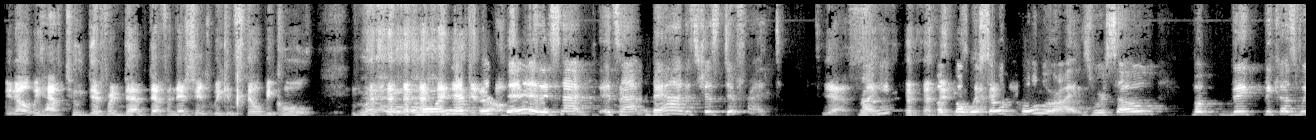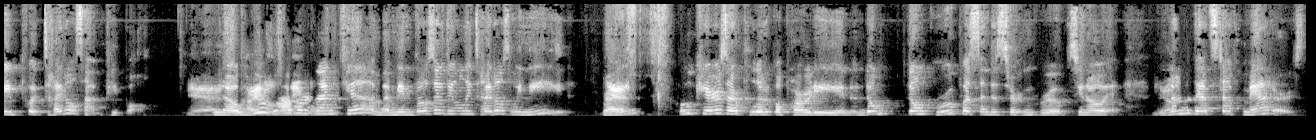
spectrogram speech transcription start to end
you know, we have two different de- definitions. We can still be cool. well, that's, that's it. It's not it's not bad. It's just different. Yes. Right. But, exactly. but we're so polarized. We're so but big because we put titles on people. Yeah. You know, you're Robert and I'm Kim. I mean, those are the only titles we need. Right. Yes. Who cares our political party? And don't don't group us into certain groups. You know, yep. none of that stuff matters.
